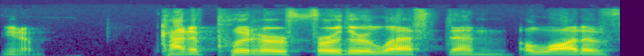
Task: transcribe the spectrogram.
you know, kind of put her further left than a lot of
